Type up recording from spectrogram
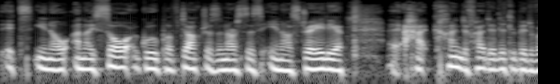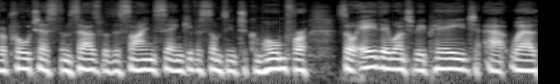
it's, you know, and I saw a group of doctors and nurses in Australia uh, had kind of had a little bit of a protest themselves with a sign saying, give us something to come home for. So, A, they want to be paid uh, well,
